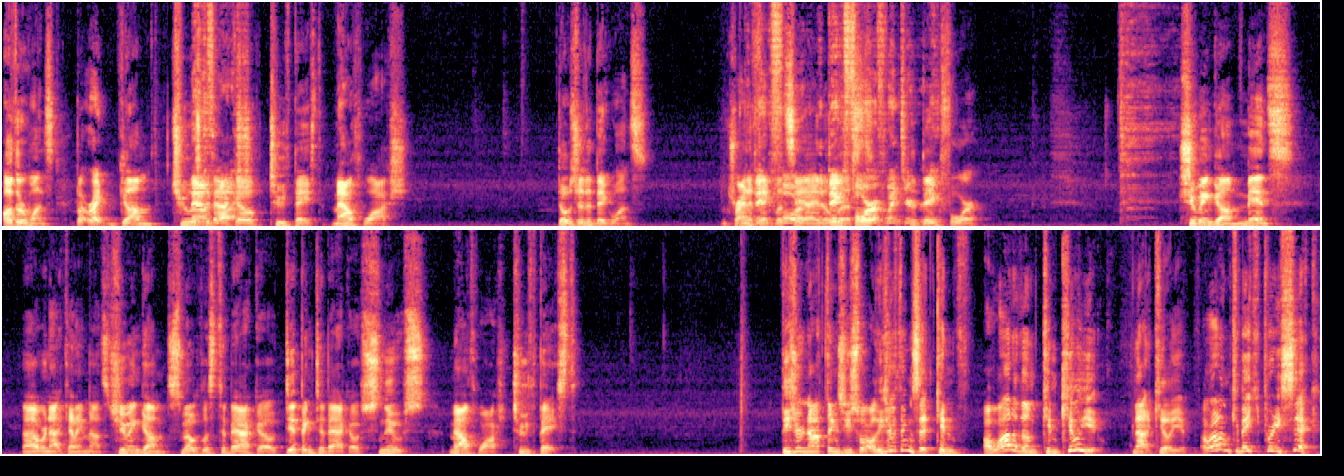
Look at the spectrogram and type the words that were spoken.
Other ones. But right, gum, chewless Mouthwash. tobacco, toothpaste, mouthwash. Those are the big ones. I'm trying The to think. Let's see. I had The a big list. four of winter The green. big four. Chewing gum, mints. Uh, we're not counting nuts. Chewing gum, smokeless tobacco, dipping tobacco, snus, mouthwash, toothpaste. These are not things you swallow. These are things that can. A lot of them can kill you. Not kill you. A lot of them can make you pretty sick.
